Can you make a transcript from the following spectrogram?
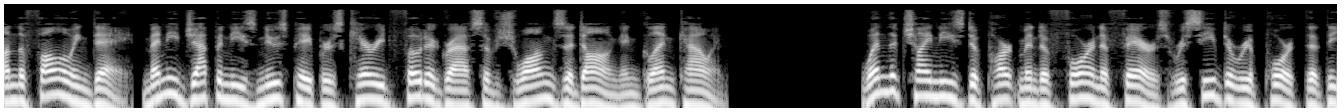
On the following day, many Japanese newspapers carried photographs of Zhuang Zedong and Glenn Cowan. When the Chinese Department of Foreign Affairs received a report that the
